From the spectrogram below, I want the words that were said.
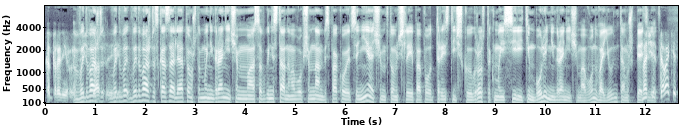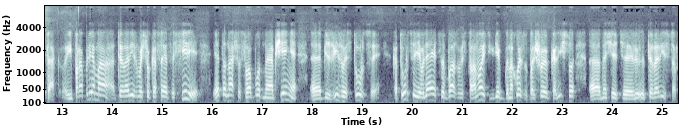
контролируем. Вы дважды, вы, вы, вы дважды сказали о том, что мы не граничим а, с Афганистаном, и, в общем, нам беспокоиться не о чем, в том числе и по поводу террористической угрозы, так мы и с Сирией тем более не граничим, а вон воюем там уж пять лет. давайте так. И проблема терроризма, что касается Сирии, это наше свободное общение э, безвизовое с Турцией. Турция является базовой страной, где находится большое количество э, значит, э, террористов.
